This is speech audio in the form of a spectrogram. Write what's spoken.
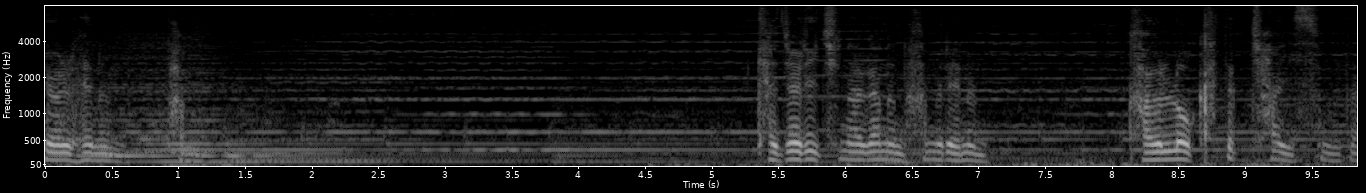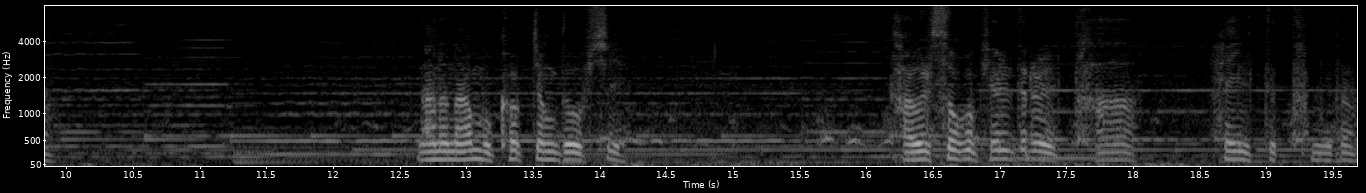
별 해는 밤 계절이 지나가는 하늘에는 가을로 가득 차 있습니다. 나는 아무 걱정도 없이 가을 속의 별들을 다 헤일 듯 합니다.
